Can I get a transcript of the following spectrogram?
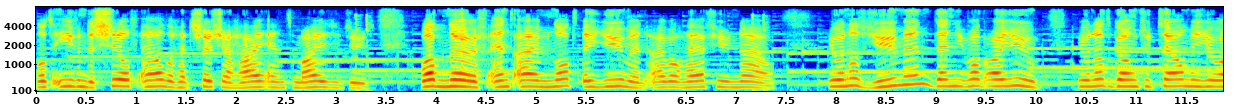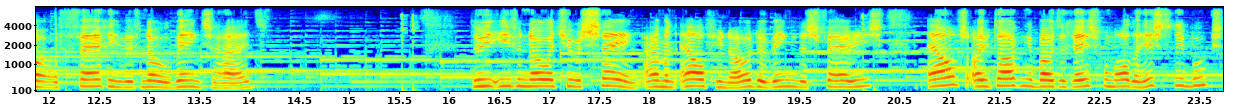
Not even the Sylph Elder had such a high-end mightytude. What nerve! And I am not a human. I will have you now. You are not human? Then what are you? You are not going to tell me you are a fairy with no wings, right? Do you even know what you are saying? I'm an elf, you know, the wingless fairies. Elves? Are you talking about the race from all the history books?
